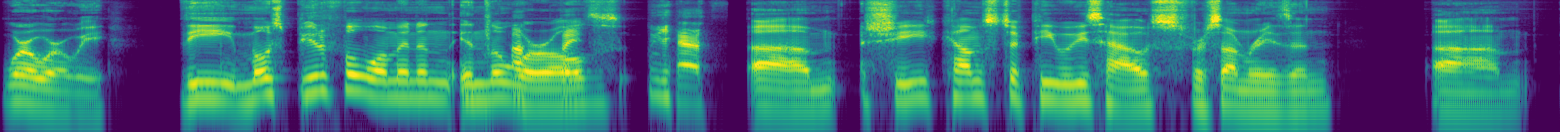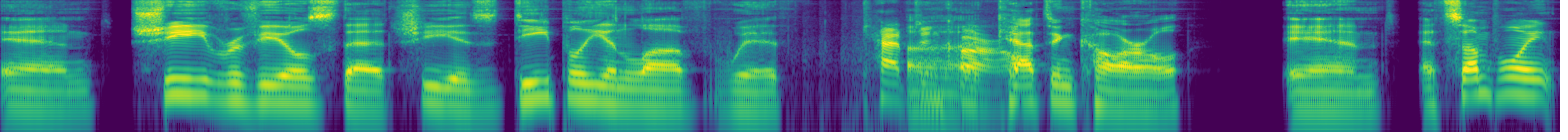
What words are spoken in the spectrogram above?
Where were we? The most beautiful woman in, in the Oh, wait. world. yes Um, she comes to Pee Wee's house for some reason. Um, and she reveals that she is deeply in love with captain uh, carl Captain Carl. And at some point,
